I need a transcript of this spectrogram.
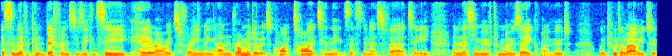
a significant difference. As you can see here how it's framing Andromeda it's quite tight in the existing S30 unless you move to mosaic mode which would allow you to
